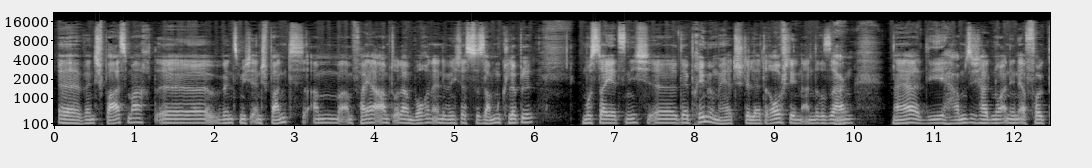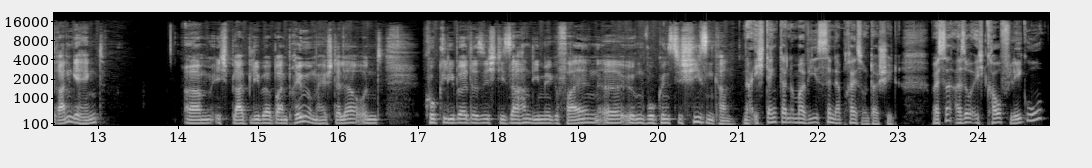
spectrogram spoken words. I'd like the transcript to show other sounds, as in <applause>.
Äh, wenn es Spaß macht, äh, wenn es mich entspannt am, am Feierabend oder am Wochenende, wenn ich das zusammenklöppel, muss da jetzt nicht äh, der Premium-Hersteller draufstehen. Andere sagen, naja, die haben sich halt nur an den Erfolg drangehängt. Ähm, ich bleib lieber beim Premium-Hersteller und guck lieber, dass ich die Sachen, die mir gefallen, äh, irgendwo günstig schießen kann. Na, ich denke dann immer, wie ist denn der Preisunterschied? Weißt du, also ich kauf Lego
